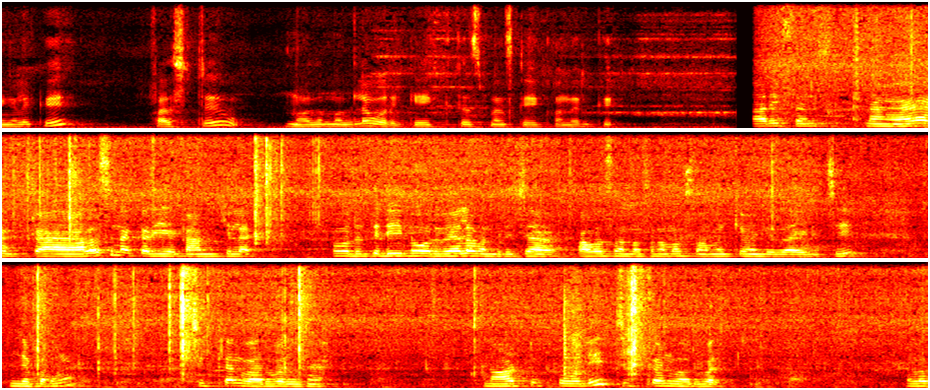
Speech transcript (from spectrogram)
எங்களுக்கு ஃபஸ்ட்டு முத முதல்ல ஒரு கேக் கிறிஸ்மஸ் கேக் வந்திருக்கு. சாரி ஃப்ரெண்ட்ஸ் நாங்கள் க அலசின கறியை காமிக்கல. ஒரு திடீர்னு ஒரு வேலை வந்துடுச்சா? அவசர அவசரமாக சமைக்க வேண்டியதாகிடுச்சு இங்கே பாருங்கள் சிக்கன் வறுவலுங்க. நாட்டுக்கோழி சிக்கன் வறுவல். நல்லா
